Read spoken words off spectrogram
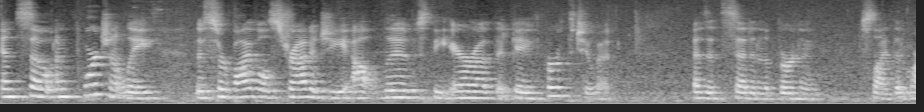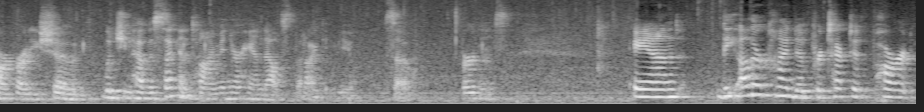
And so, unfortunately, the survival strategy outlives the era that gave birth to it, as it's said in the burden slide that Mark already showed, which you have a second time in your handouts that I gave you. So, burdens. And the other kind of protective part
